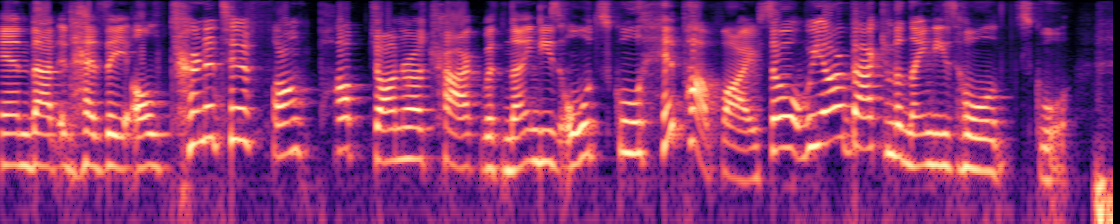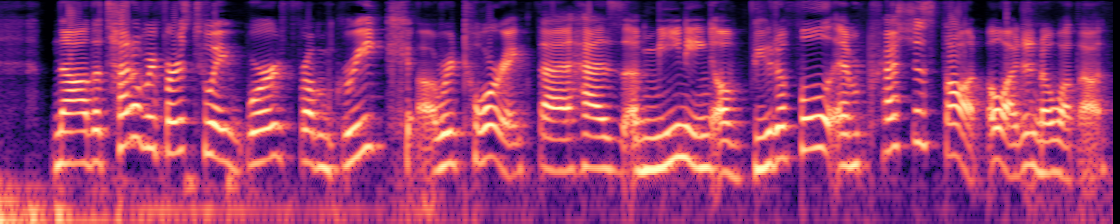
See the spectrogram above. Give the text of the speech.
and that it has a alternative funk pop genre track with 90s old school hip hop vibe. So we are back in the 90s old school. Now, the title refers to a word from Greek uh, rhetoric that has a meaning of beautiful and precious thought. Oh, I didn't know about that.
